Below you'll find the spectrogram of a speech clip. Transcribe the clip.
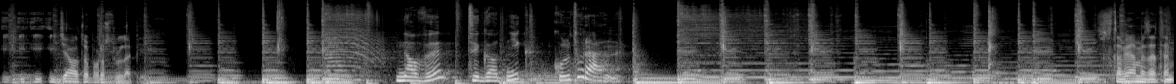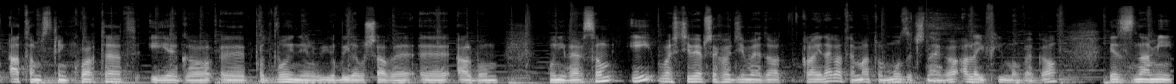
i, i, i działa to po prostu lepiej. Nowy tygodnik kulturalny. Stawiamy zatem Atom String Quartet i jego y, podwójny jubileuszowy y, album Uniwersum i właściwie przechodzimy do kolejnego tematu muzycznego, ale i filmowego. Jest z nami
